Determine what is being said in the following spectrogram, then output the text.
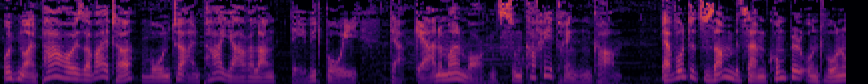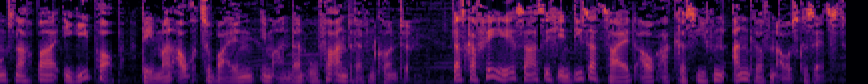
Und nur ein paar Häuser weiter wohnte ein paar Jahre lang David Bowie, der gerne mal morgens zum Kaffee trinken kam. Er wohnte zusammen mit seinem Kumpel und Wohnungsnachbar Iggy Pop, den man auch zuweilen im anderen Ufer antreffen konnte. Das Café sah sich in dieser Zeit auch aggressiven Angriffen ausgesetzt.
